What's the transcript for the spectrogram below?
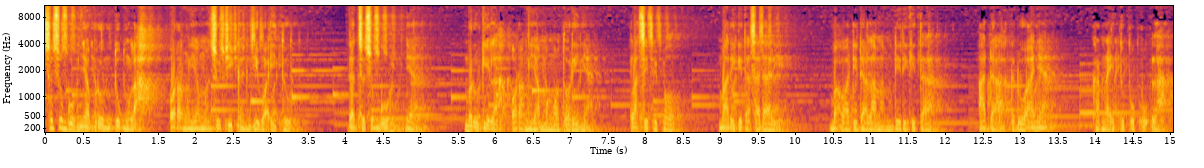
Sesungguhnya beruntunglah orang yang mensucikan jiwa itu dan sesungguhnya merugilah orang yang mengotorinya. Classy people mari kita sadari bahwa di dalam diri kita ada keduanya karena itu pupuklah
